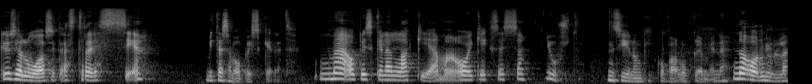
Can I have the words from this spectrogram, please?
kyllä se luo sitä stressiä. Mitä sä opiskelet? Mä opiskelen lakia, mä oon oikeuksessa. Just. Niin siinä onkin kova lukeminen. No on. Kyllä.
